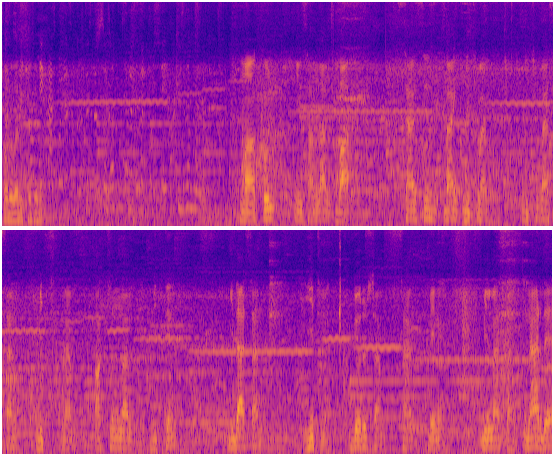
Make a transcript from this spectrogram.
soruları çözebiliyorum. Makul insandan var. Sensiz ben gitmem. Gitmezsen bitmem. Aklından bittin. Gidersen gitme. Görürsem sen beni bilmezsen nerede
